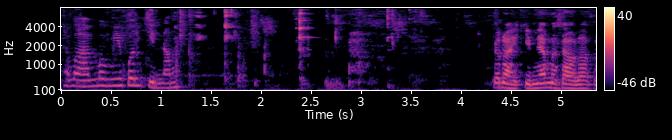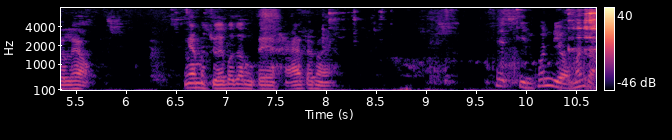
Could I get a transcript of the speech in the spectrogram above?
ถ้าว่าบ่มีคนกินน้ก็หน่อยกินเนี้ยมันเศร้าแล้วก็แล้วงั้นมาช่วยบ่ต้องไปหาไปหน่อยำเฮ็ดกินคนเดียวมันก็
